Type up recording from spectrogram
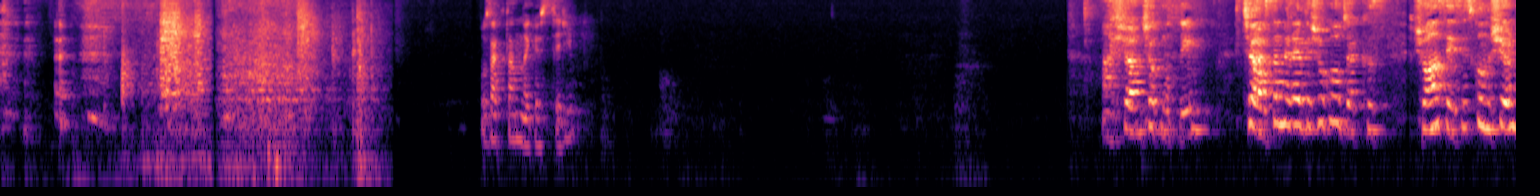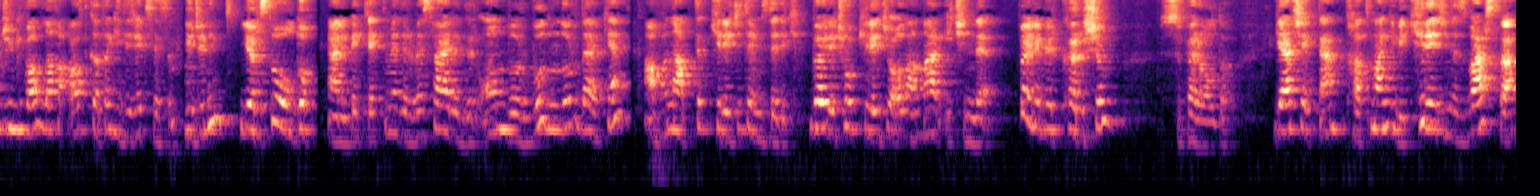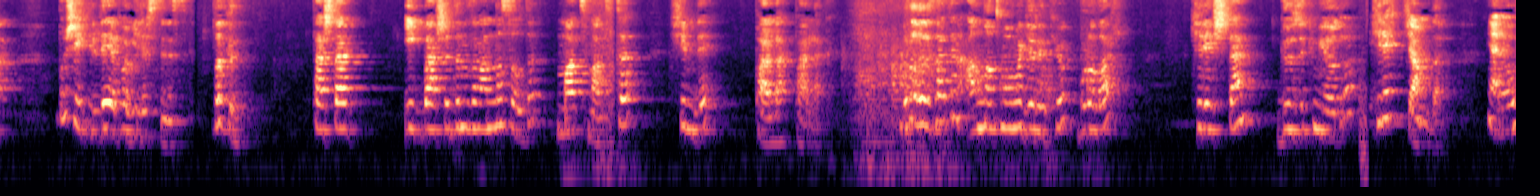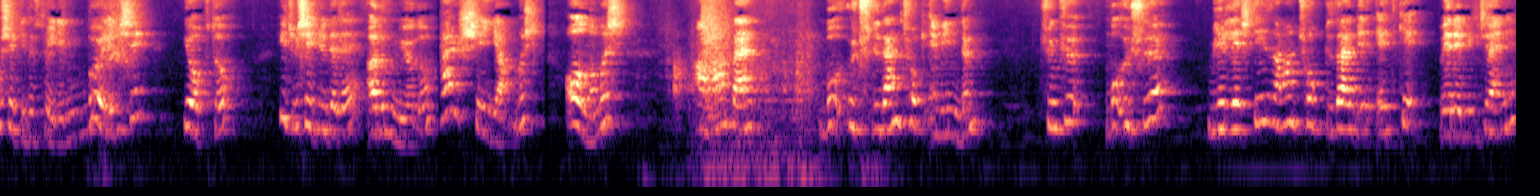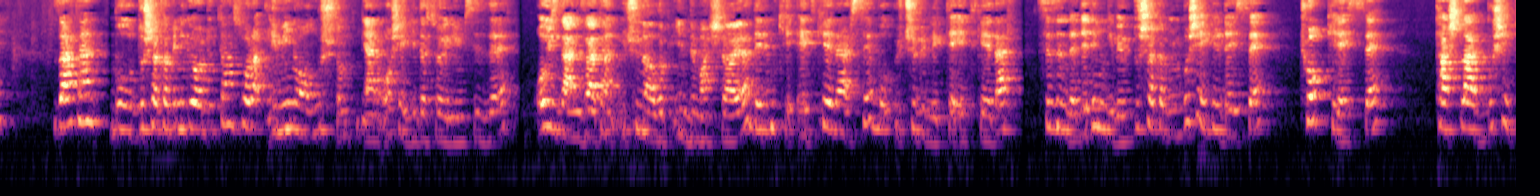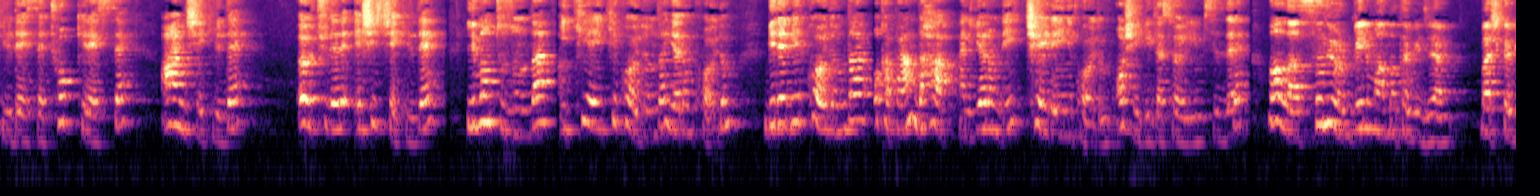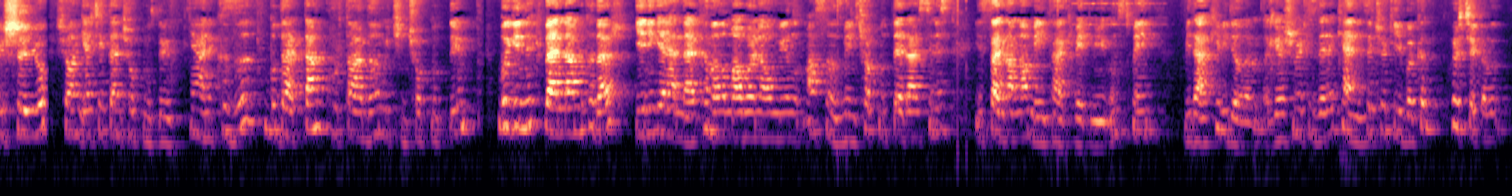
Uzaktan da göstereyim. Ay şu an çok mutluyum. Çağırsam herhalde şok olacak kız. Şu an sessiz konuşuyorum çünkü vallahi alt kata gidecek sesim. Gecenin yarısı oldu. Yani bekletmedir vesairedir, ondur, bundur derken ama ne yaptık? Kireci temizledik. Böyle çok kireci olanlar içinde böyle bir karışım süper oldu. gerçekten katman gibi kireciniz varsa bu şekilde yapabilirsiniz. Bakın taşlar ilk başladığım zaman nasıldı? Mat mattı. Şimdi parlak parlak. Buraları zaten anlatmama gerek yok. Buralar kireçten gözükmüyordu. Kireç camdı. Yani o şekilde söyleyeyim. Böyle bir şey yoktu. Hiçbir şekilde de arınmıyordu. Her şeyi yapmış, olmamış. Ama ben bu üçlüden çok emindim. Çünkü bu üçlü birleştiği zaman çok güzel bir etki verebileceğini zaten bu duşakabini gördükten sonra emin olmuştum. Yani o şekilde söyleyeyim sizlere. O yüzden zaten üçünü alıp indim aşağıya. Dedim ki etki ederse bu üçü birlikte etki eder. Sizin de dediğim gibi duşakabin bu şekildeyse, çok kireçse, taşlar bu şekildeyse, çok kireçse aynı şekilde ölçüleri eşit şekilde limon tuzunu da 2'ye 2 koyduğumda yarım koydum. 1'e 1 koyduğumda o kapağın daha hani yarım değil çeyreğini koydum. O şekilde söyleyeyim sizlere. Vallahi sanıyorum benim anlatabileceğim başka bir şey yok. Şu an gerçekten çok mutluyum. Yani kızı bu dertten kurtardığım için çok mutluyum. Bugünlük benden bu kadar. Yeni gelenler kanalıma abone olmayı unutmazsanız beni çok mutlu edersiniz. Instagram'dan beni takip etmeyi unutmayın. Bir dahaki videolarımda görüşmek üzere. Kendinize çok iyi bakın. Hoşçakalın.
